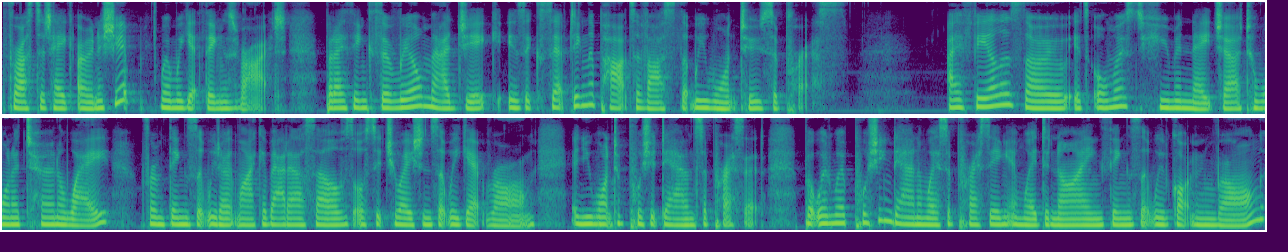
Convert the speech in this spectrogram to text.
for us to take ownership when we get things right. But I think the real magic is accepting the parts of us that we want to suppress. I feel as though it's almost human nature to want to turn away from things that we don't like about ourselves or situations that we get wrong, and you want to push it down and suppress it. But when we're pushing down and we're suppressing and we're denying things that we've gotten wrong,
